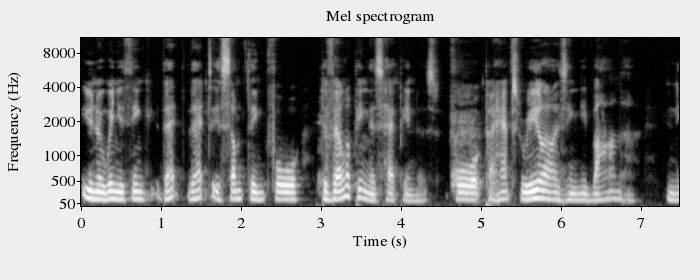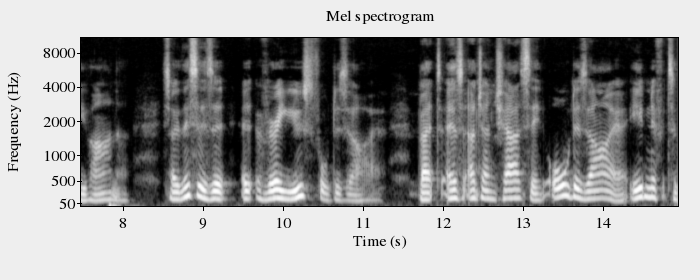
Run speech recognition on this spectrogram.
you know, when you think that that is something for developing this happiness, for perhaps realizing nibbana, nirvana. So this is a, a very useful desire. But as Ajahn Chah said, all desire, even if it's a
